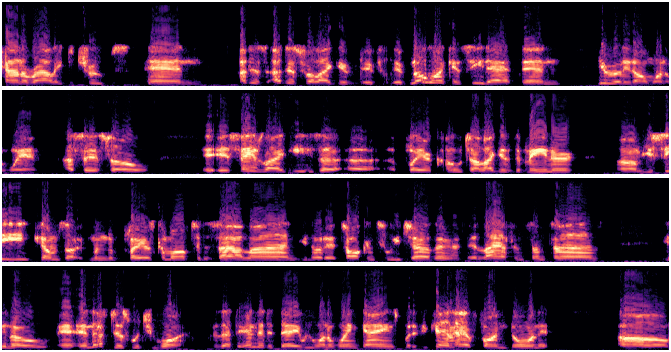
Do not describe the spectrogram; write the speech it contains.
kind of rallied the troops. And I just I just feel like if if, if no one can see that, then you really don't want to win. I said so. It, it seems like he's a, a, a player coach. I like his demeanor. Um, you see, he comes up when the players come off to the sideline. You know, they're talking to each other. They're laughing sometimes. You know, and, and that's just what you want. Because at the end of the day, we want to win games. But if you can't have fun doing it, um,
